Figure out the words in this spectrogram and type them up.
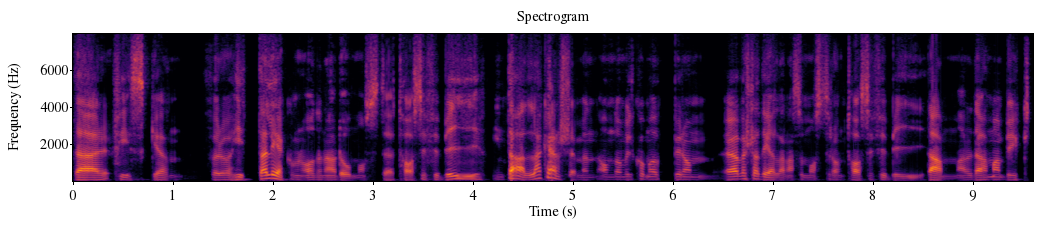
Där fisken för att hitta lekområdena då måste ta sig förbi, inte alla kanske, men om de vill komma upp i de översta delarna så måste de ta sig förbi dammar. Och där har man byggt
